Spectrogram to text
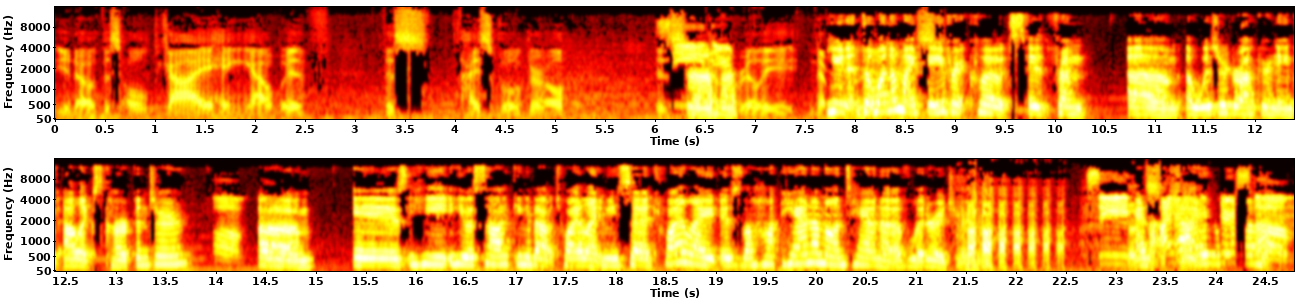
you know this old guy hanging out with this high school girl is Uh-huh. never really never. You know, really the, one of my favorite quotes is from um, a wizard rocker named Alex Carpenter. Um, um, is he he was talking about Twilight and he said Twilight is the Ha- Hannah Montana of literature. see, That's I have there's um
